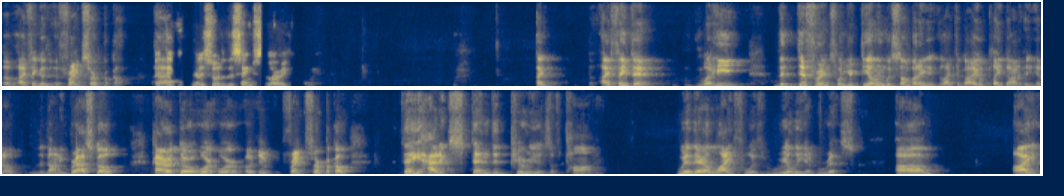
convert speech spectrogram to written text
of I think of Frank Serpico. I think Uh, that is sort of the same story. I I think that what he the difference when you're dealing with somebody like the guy who played Don, you know, the Donnie Brasco character or or, or Frank Serpico, they had extended periods of time where their life was really at risk. Um, I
